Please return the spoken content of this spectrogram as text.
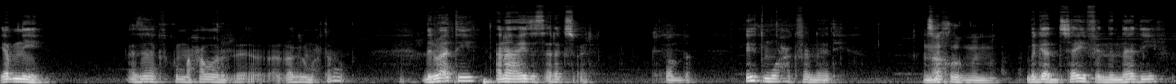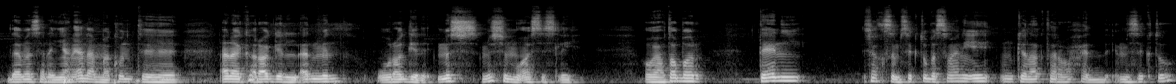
يا ابني عايزينك تكون محاور راجل محترم. دلوقتي أنا عايز أسألك سؤال. اتفضل. إيه طموحك في النادي؟ إن أخرج منه. بجد شايف إن النادي ده مثلا يعني أنا لما كنت أنا كراجل ادمن وراجل مش مش المؤسس ليه. هو يعتبر تاني شخص مسكته بس يعني إيه ممكن أكتر واحد مسكته.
